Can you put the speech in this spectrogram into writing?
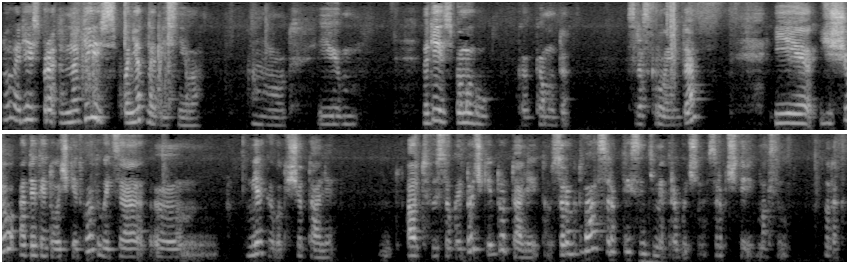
Ну, надеюсь, про... надеюсь понятно объяснила. Вот. И надеюсь, помогу кому-то с раскроем, да? И еще от этой точки откладывается э, мерка вот еще талия. От высокой точки до талии. Там 42-43 сантиметра обычно. 44 максимум. Вот так.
